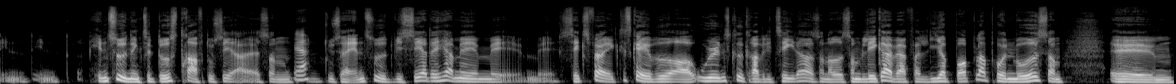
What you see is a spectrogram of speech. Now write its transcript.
en, en hentydning til dødsstraf, du ser, øh, som Ja. du ser antydet. Vi ser det her med, med, med sex før ægteskabet og uønskede graviditeter og sådan noget, som ligger i hvert fald lige og bobler på en måde, som, øh,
